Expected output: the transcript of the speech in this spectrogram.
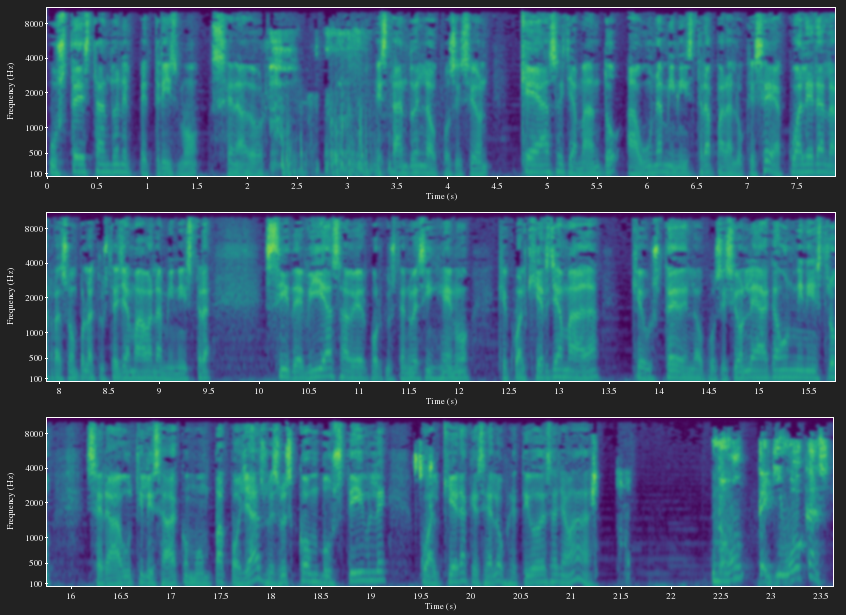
Usted estando en el petrismo, senador, estando en la oposición, ¿qué hace llamando a una ministra para lo que sea? ¿Cuál era la razón por la que usted llamaba a la ministra? Si debía saber, porque usted no es ingenuo, que cualquier llamada que usted en la oposición le haga a un ministro será utilizada como un papoyazo. Eso es combustible, cualquiera que sea el objetivo de esa llamada. No, te equivocas,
